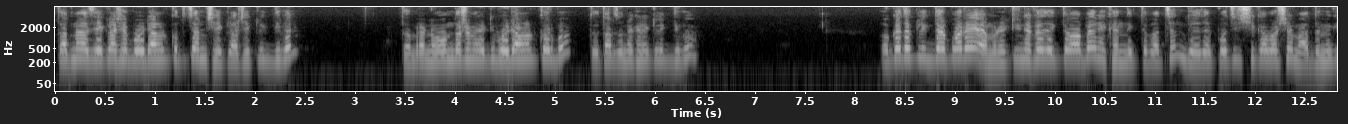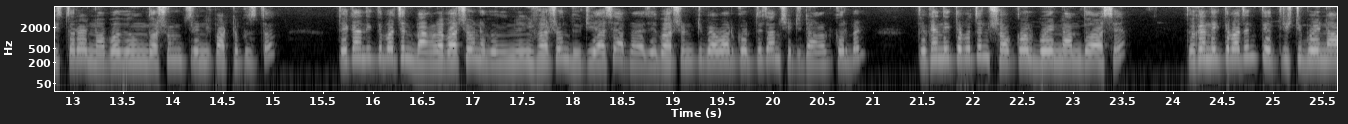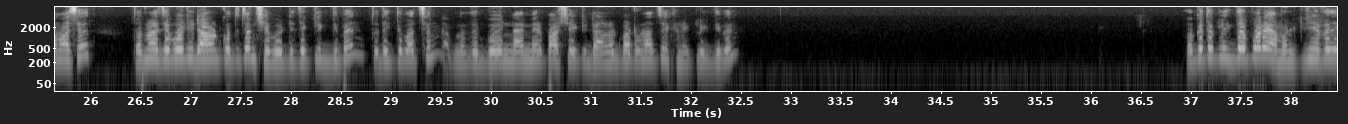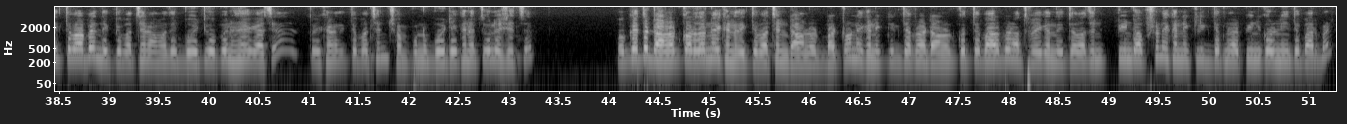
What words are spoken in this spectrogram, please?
তো আপনারা যে ক্লাসে বই ডাউনলোড করতে চান, সেই ক্লাসে ক্লিক দিবেন। তো আমরা নবম, দশমের একটি বই ডাউনলোড করব, তো তার জন্য এখানে ক্লিক দিব। ওকে তো ক্লিক দেওয়ার পরে এমন একটি নেফে দেখতে পাবেন। এখানে দেখতে পাচ্ছেন দুই হাজার পঁচিশ শিক্ষাবর্ষে মাধ্যমিক স্তরের নবম এবং দশম শ্রেণির পাঠ্যপুস্তক। তো এখানে দেখতে পাচ্ছেন বাংলা ভার্সন এবং ইংলিশ ভার্সন দুইটি আছে। আপনারা যে ভার্সনটি ব্যবহার করতে চান, সেটি ডাউনলোড করবেন। তো এখানে দেখতে পাচ্ছেন সকল বইয়ের নাম দেওয়া আছে। তো এখানে দেখতে পাচ্ছেন তেত্রিশটি বইয়ের নাম আছে। তো আপনারা যে বইটি ডাউনলোড করতে চান সেই বইটিতে ক্লিক দিবেন। তো দেখতে পাচ্ছেন আপনাদের বইয়ের নামের পাশে একটি ডাউনলোড বাটন আছে, এখানে ক্লিক দিবেন। ওকে তো ক্লিক দেওয়ার পরে এমন ইন্টারফেস দেখতে পাবেন। দেখতে পাচ্ছেন আমাদের বইটি ওপেন হয়ে গেছে। তো এখানে দেখতে পাচ্ছেন সম্পূর্ণ বইটি এখানে চলে এসেছে। ওকে তো ডাউনলোড করার জন্য এখানে দেখতে পাচ্ছেন ডাউনলোড বাটন এখানে ক্লিক দিয়ে আপনারা ডাউনলোড করতে পারবেন, অথবা এখানে দেখতে পাচ্ছেন প্রিন্ট অপশন এখানে ক্লিক দিয়ে আপনারা প্রিন্ট করে নিতে পারবেন।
